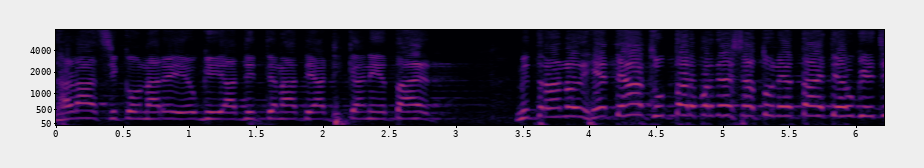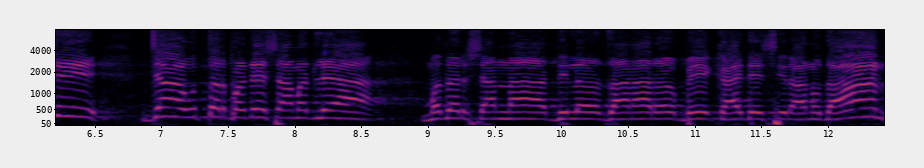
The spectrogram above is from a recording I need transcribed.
धडा शिकवणारे योगी आदित्यनाथ या ठिकाणी येत आहेत. मित्रांनो हे त्याच उत्तर प्रदेशातून येत आहेत योगीजी ज्या उत्तर प्रदेशामधल्या मदरशांना दिलं जाणारं बेकायदेशीर अनुदान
